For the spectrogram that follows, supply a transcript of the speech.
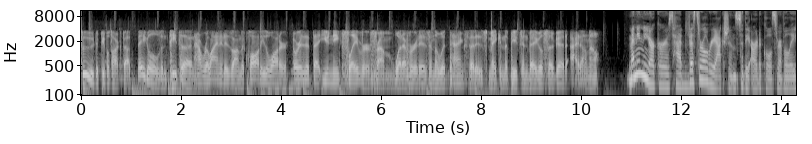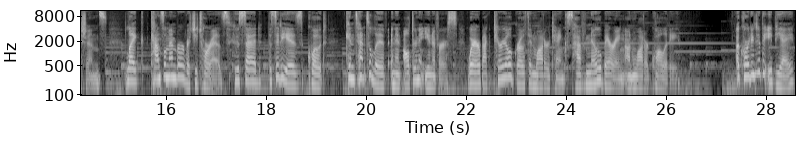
food, people talk about bagels and pizza and how reliant it is on the quality of the water? Or is it that unique flavor from whatever it is in the wood tanks that is making the pizza and bagels so good? I don't know. Many New Yorkers had visceral reactions to the article's revelations, like Councilmember Richie Torres, who said the city is, quote, content to live in an alternate universe where bacterial growth in water tanks have no bearing on water quality. According to the EPA,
